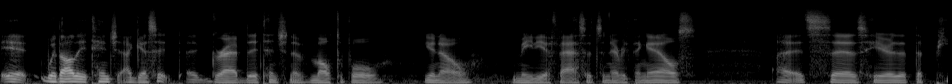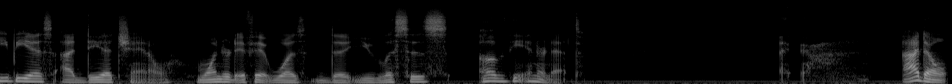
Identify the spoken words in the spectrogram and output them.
it with all the attention. I guess it, it grabbed the attention of multiple, you know, media facets and everything else. Uh, it says here that the PBS Idea Channel wondered if it was the Ulysses of the internet. I, I don't.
